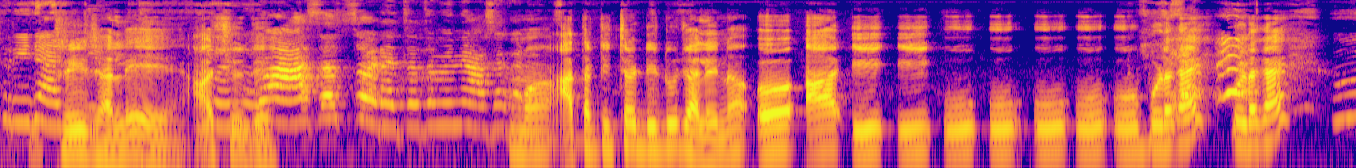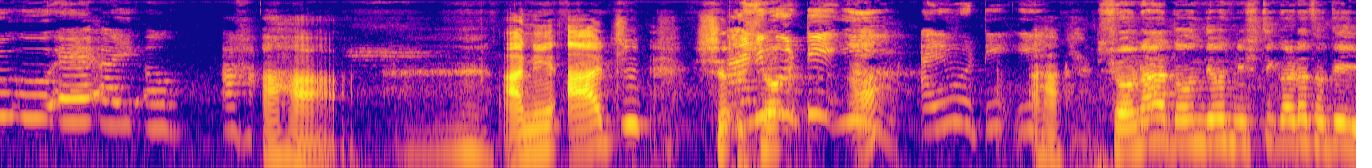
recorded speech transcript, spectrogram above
थ्री झाली. थ्री झाले असू दे. मग असंच सोडायचं तर मी असं करायचं. मग आता टीचर डिडू झाले ना? अ आ इ ई उ उ उ उ उ. पुढं काय? पुढं काय. आणि आज श- आणि श- मोठी ई. आ? आणि मोठी ई. हा शोना दोन दिवस निष्ठी कडत होती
